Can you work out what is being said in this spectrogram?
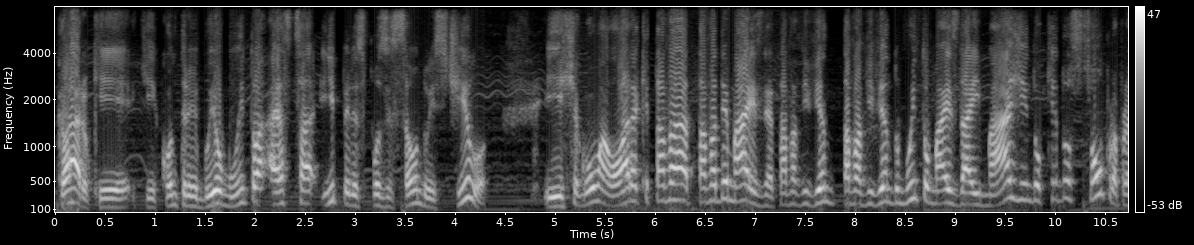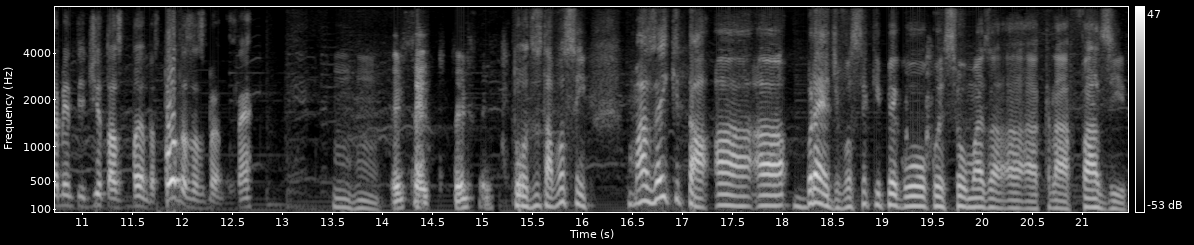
claro que, que contribuiu muito a essa hiperexposição do estilo, e chegou uma hora que tava, tava demais, né? Tava vivendo, tava vivendo muito mais da imagem do que do som propriamente dito, as bandas, todas as bandas, né? Uhum. Perfeito, perfeito. Todos estavam assim. Mas aí que tá. A, a Brad, você que pegou, conheceu mais a, a aquela fase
